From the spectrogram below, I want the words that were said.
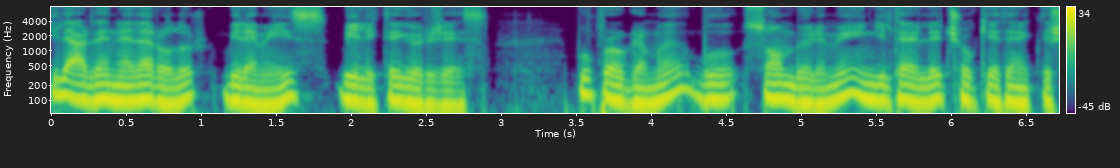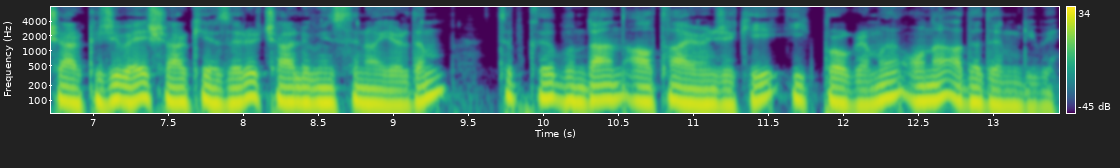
İleride neler olur bilemeyiz, birlikte göreceğiz. Bu programı, bu son bölümü İngiltereli çok yetenekli şarkıcı ve şarkı yazarı Charlie Winston'a ayırdım. Tıpkı bundan 6 ay önceki ilk programı ona adadığım gibi.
